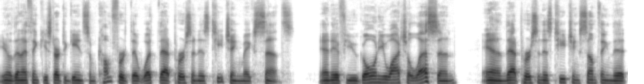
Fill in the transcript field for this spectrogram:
you know, then I think you start to gain some comfort that what that person is teaching makes sense. And if you go and you watch a lesson and that person is teaching something that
